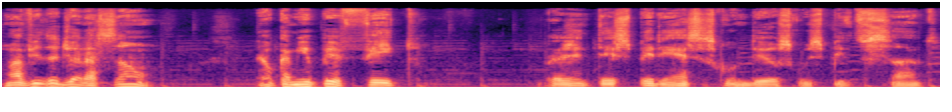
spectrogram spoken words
Uma vida de oração é o caminho perfeito para a gente ter experiências com Deus, com o Espírito Santo.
